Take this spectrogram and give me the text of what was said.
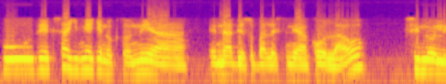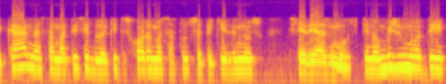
που διεξάγει μια γενοκτονία ενάντια στον Παλαιστινιακό λαό, συνολικά να σταματήσει η εμπλοκή της χώρας μας σε αυτούς τους επικίνδυνους σχεδιασμούς. Και νομίζουμε ότι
